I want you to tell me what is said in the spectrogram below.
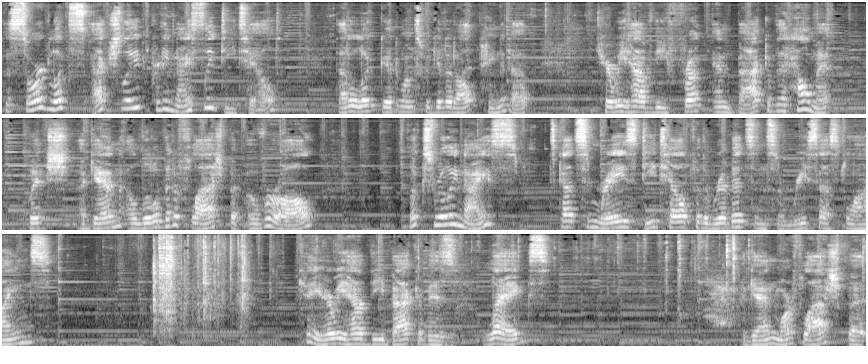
The sword looks actually pretty nicely detailed. That'll look good once we get it all painted up. Here we have the front and back of the helmet which again, a little bit of flash, but overall looks really nice. It's got some raised detail for the rivets and some recessed lines. Okay, here we have the back of his legs. Again, more flash, but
